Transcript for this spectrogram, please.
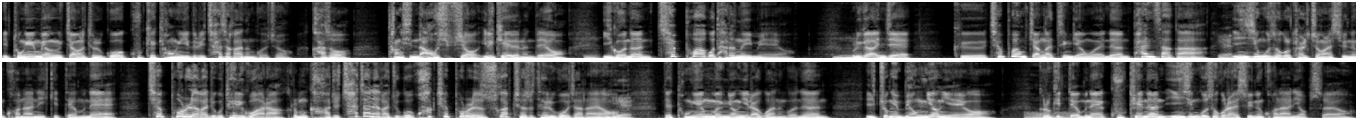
이 동행 명령장을 들고 국회 경위들이 찾아가는 거죠. 가서 당신 나오십시오 이렇게 해야 되는데요. 음. 이거는 체포하고 다른 의미예요. 우리가 이제 그 체포영장 같은 경우에는 판사가 예. 인신구속을 결정할 수 있는 권한이 있기 때문에 체포를 해가지고 데리고 와라. 그러면 가가지고 찾아내가지고 확 체포를 해서 수갑채워서 데리고 오잖아요. 예. 근데 동행명령이라고 하는 거는 일종의 명령이에요. 그렇기 때문에 국회는 인신구속을 할 수 있는 권한이 없어요.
